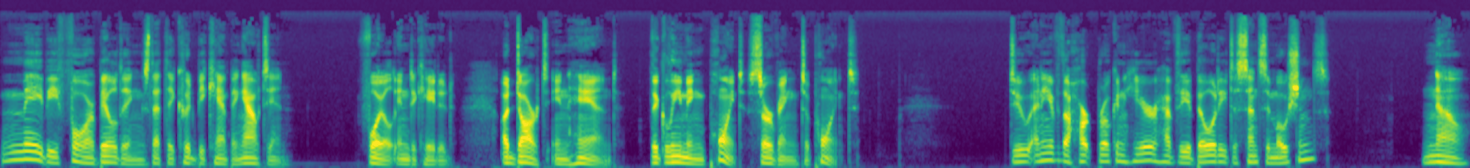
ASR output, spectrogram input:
maybe four buildings that they could be camping out in, Foil indicated, a dart in hand, the gleaming point serving to point. Do any of the heartbroken here have the ability to sense emotions? No.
